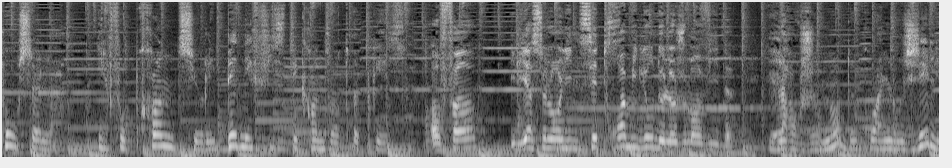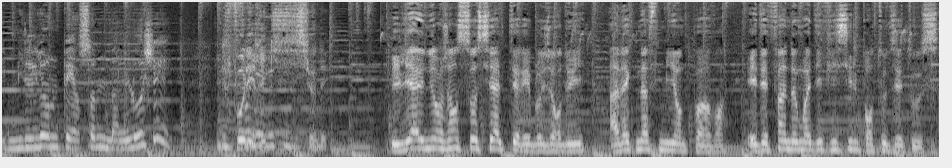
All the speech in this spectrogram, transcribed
Pour cela, il faut prendre sur les bénéfices des grandes entreprises. Enfin, il y a selon l'INSEE 3 millions de logements vides. Largement de quoi loger les millions de personnes mal logées. Il faut les réquisitionner. Il y a une urgence sociale terrible aujourd'hui, avec 9 millions de pauvres et des fins de mois difficiles pour toutes et tous.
